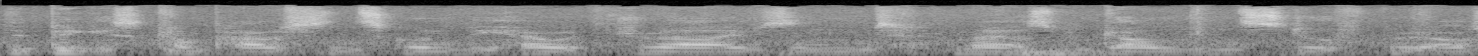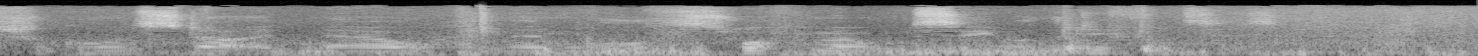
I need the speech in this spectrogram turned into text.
the biggest comparison is going to be how it drives and miles per gallon and stuff, but I shall go and start it now and then we'll swap them out and see what the difference is.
